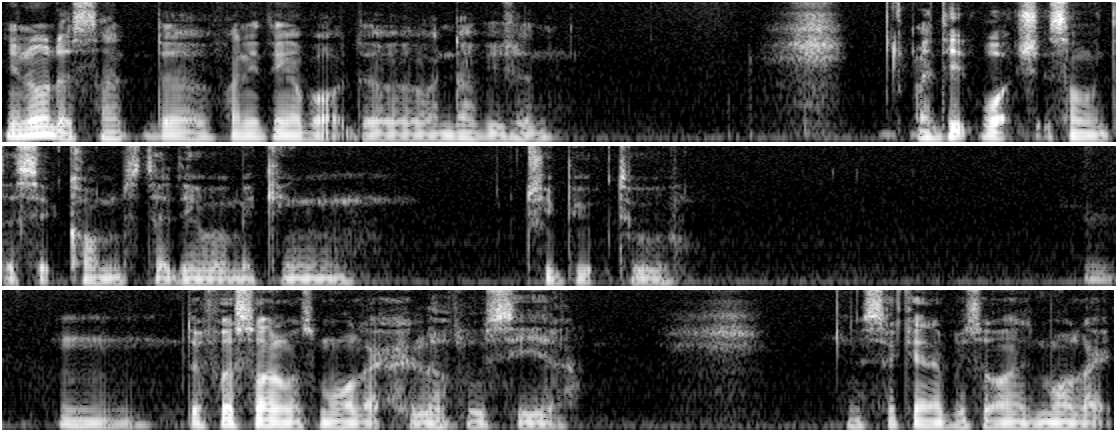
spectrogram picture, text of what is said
You know the sun, the funny thing about the WandaVision. I did watch some of the sitcoms that they were making tribute to. Mm. Mm. The first one was more like I Love Lucy. ah. The second episode was more like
